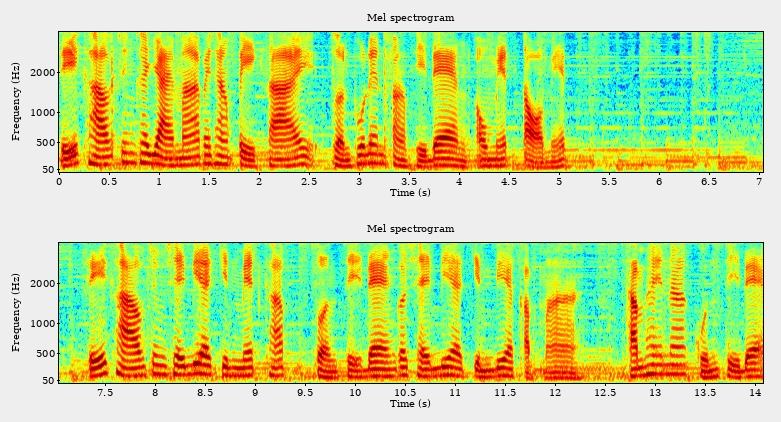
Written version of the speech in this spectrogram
สีขาวจึงขยายม้าไปทางปีกซ้าย ส่วนผู้เล่นฝั่งสีแดงเอาเม็ดต่อเม็ด สีขาวจึงใช้เบี้ยกินเม็ดครับ ส่วนสีแดงก็ใช้เบี้ยกินเบี้ยกลับมาทำให้หน้าขุนสีแดง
